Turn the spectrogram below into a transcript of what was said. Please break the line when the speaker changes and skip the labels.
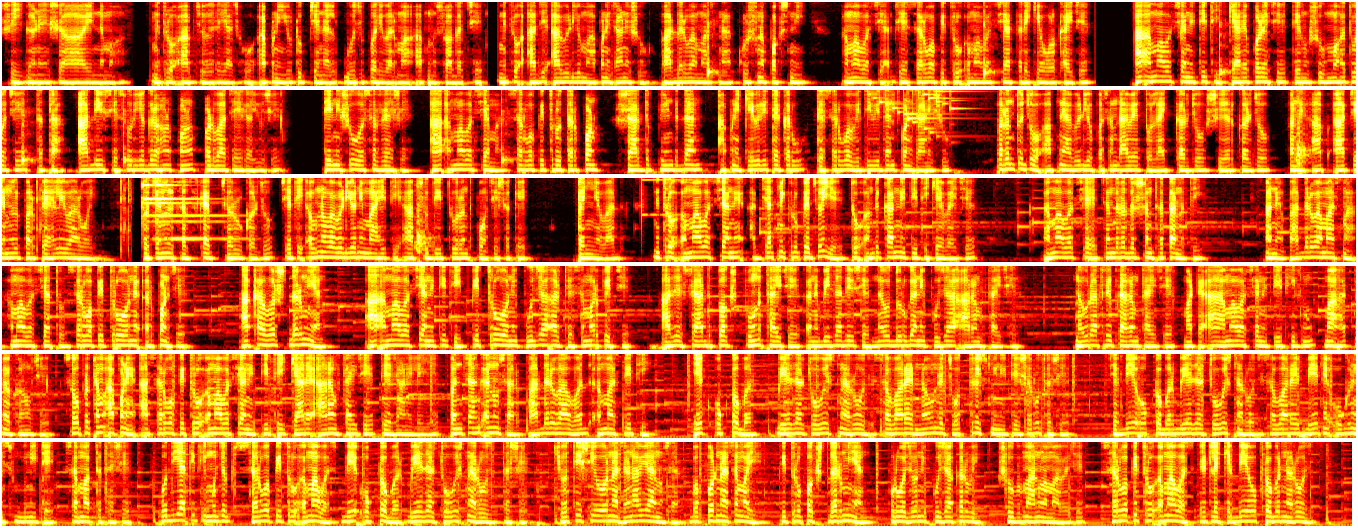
શ્રી ગણેશાય નમઃ. મિત્રો, આપ જોઈ રહ્યા છો આપણી યુટ્યુબ ચેનલ ગુજ પરિવારમાં આપનું સ્વાગત છે. મિત્રો, આજે આ વિડીયોમાં આપણે જાણીશું ભાદરવા માસના કૃષ્ણ પક્ષની અમાવસ્યા જે સર્વ પિતૃ અમાવસ્યા તરીકે ઓળખાય છે. આ અમાવસ્યાની તિથિ ક્યારે પડે છે, તેનું શું મહત્વ છે તથા આ દિવસે સૂર્યગ્રહણ પણ પડવા જઈ રહ્યું છે. તેની શું અસર રહેશે? આ અમાવસ્યામાં સર્વ પિતૃ તર્પણ શ્રાદ્ધ પિંડદાન આપણે કેવી રીતે કરવું તે સર્વ વિધિ વિધાન પણ જાણીશું. પરંતુ જો આપને આ વીડિયો પસંદ આવે તો લાઇક કરજો, શેર કરજો અને આપ આ ચેનલ પર પહેલીવાર હોય તો ચેનલ સબસ્ક્રાઇબ જરૂર કરજો, જેથી અવનવા વિડીયોની માહિતી આપ સુધી તુરંત પહોંચી શકે. ધન્યવાદ. મિત્રો, અમાવસ્યાને આધ્યાત્મિક રૂપે જોઈએ તો અંધકારની તિથિ કહેવાય છે. અમાવસ્યાએ ચંદ્ર દર્શન થતા નથી. અને ભાદરવા માસમાં અમાવસ્યા તો સર્વ પિતૃઓને અર્પણ છે. આખા વર્ષ દરમિયાન આ અમાવસ્યાની તિથિ પિતૃઓની પૂજા અર્થે સમર્પિત છે. આજે શ્રાદ્ધ પક્ષ પૂર્ણ થાય છે અને બીજા દિવસે નવદુર્ગાની પૂજા આરંભ થાય છે. નવરાત્રિ પ્રારંભ થાય છે માટે આ અમાવસ્યાની તિથિનું મહાત્મ્ય ઘણું છે. સૌપ્રથમ આપણે આ સર્વ પિતૃ અમાવસ્યાની તિથિ ક્યારે આરંભ થાય છે તે જાણી લઈએ. પંચાંગ અનુસાર ભાદરવા વદ અમાસ તિથિ એક ઓક્ટોબર બે હજાર ચોવીસના રોજ સવારે નવને ચોત્રીસ મિનિટે શરૂ થશે, જે બે ઓક્ટોબર બે હજાર ચોવીસના રોજ સવારે બેને ઓગણીસ મિનિટે સમાપ્ત થશે. ઉદયાતિથિ મુજબ સર્વપિતૃ અમાવસ બે ઓક્ટોબર બે હજાર ચોવીસના રોજ થશે. જ્યોતિષીઓના જણાવ્યા અનુસાર, બપોરના સમયે પિતૃપક્ષ દરમિયાન પૂર્વજોની પૂજા કરવી શુભ માનવામાં આવે છે. સર્વપિતૃ અમાવસ એટલે કે બે ઓક્ટોબરના રોજ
